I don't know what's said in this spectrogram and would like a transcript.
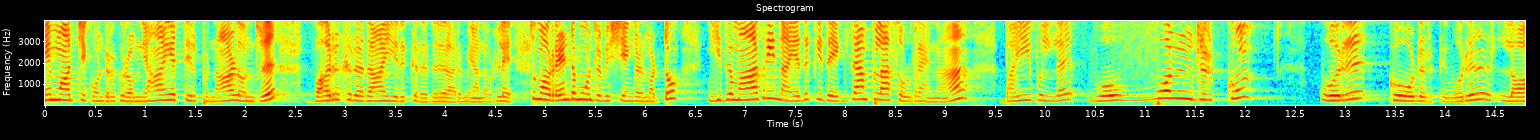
ஏமாற்றி கொண்டிருக்கிறோம். நியாய தீர்ப்பு நாள் ஒன்று வருகிறதா இருக்கிறது அருமையானவர்களே. சும்மா ஒரு ரெண்டு மூன்று விஷயங்கள் மட்டும். இது மாதிரி நான் எதுக்கு இதை எக்ஸாம்பிளாக சொல்கிறேன்னா பைபிளில் ஒவ்வொன்றிற்கும் ஒரு கோடு இருக்குது ஒரு லா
